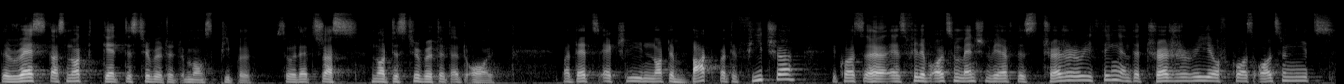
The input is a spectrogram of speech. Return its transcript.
the rest does not get distributed amongst people. So that's just not distributed at all. But that's actually not a bug, but a feature, because uh, as Philip also mentioned, we have this treasury thing, and the treasury, of course, also needs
